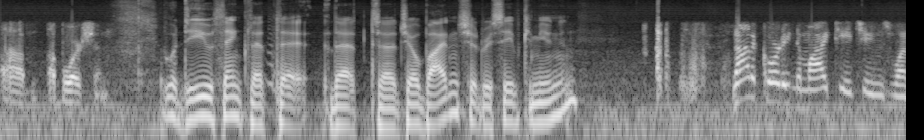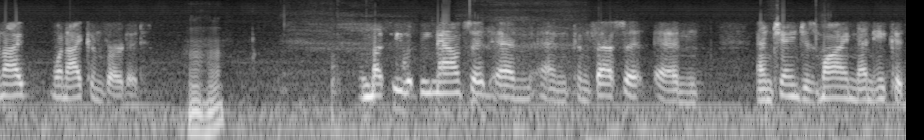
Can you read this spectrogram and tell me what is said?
um, abortion. Well, do you think that uh, that uh, Joe Biden should receive communion? Not according to my teachings when I when I converted. Mm-hmm. Unless he would denounce it and and confess it and and change his mind, then he could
